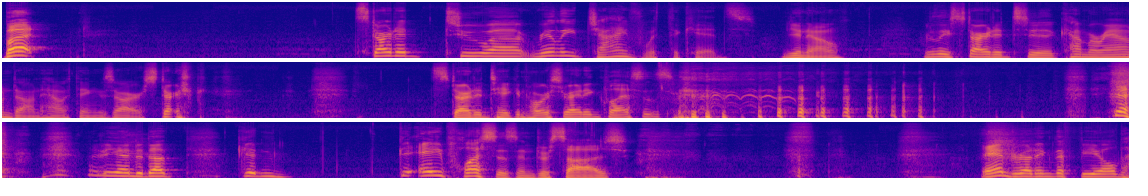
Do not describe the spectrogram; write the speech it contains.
but started to uh, really jive with the kids, you know, really started to come around on how things are. Start started taking horse riding classes. yeah, and he ended up getting A pluses in dressage and running the field.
